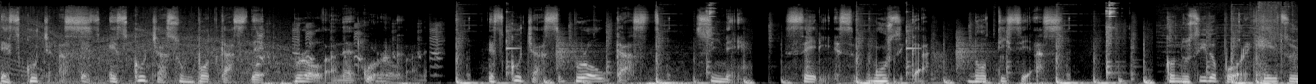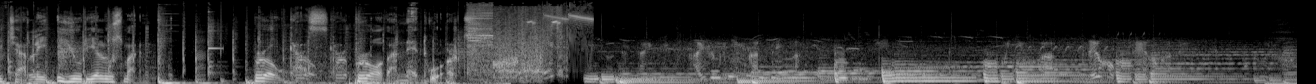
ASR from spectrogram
Escuchas, es- escuchas un podcast de Broda Network. Escuchas Broadcast, cine, series, música, noticias. Conducido por Soy Charlie y Uriel Guzmán. Broadcast, Broda Network.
